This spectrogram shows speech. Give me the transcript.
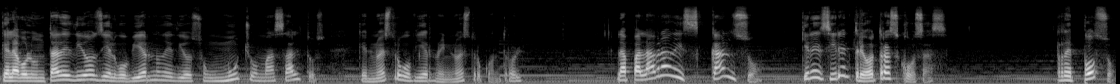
que la voluntad de Dios y el gobierno de Dios son mucho más altos que nuestro gobierno y nuestro control. La palabra descanso quiere decir, entre otras cosas, reposo,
